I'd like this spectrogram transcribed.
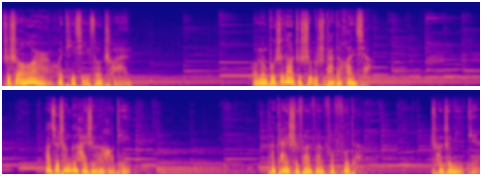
只是偶尔会提起一艘船。我们不知道这是不是他的幻想。阿秋唱歌还是很好听，他开始反反复复的唱着《米店》。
